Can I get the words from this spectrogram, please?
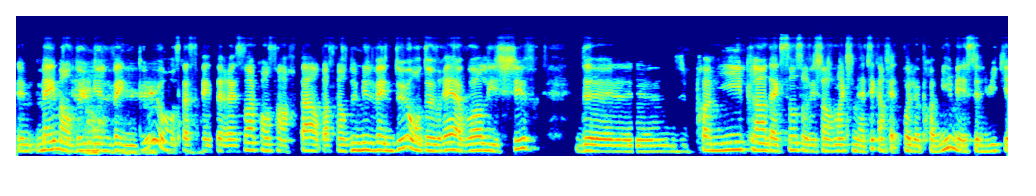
même en 2022, ça serait intéressant qu'on s'en reparle parce qu'en 2022, on devrait avoir les chiffres de, du premier plan d'action sur les changements climatiques. En fait, pas le premier, mais celui qui,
